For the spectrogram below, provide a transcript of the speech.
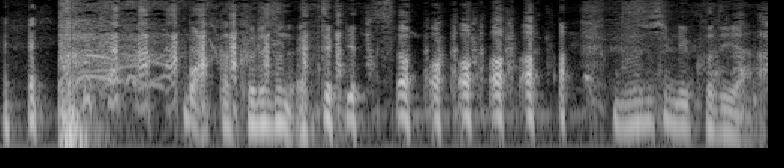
뭐, 아까 그릇은 왜 들렸어? 무슨 심리 코드야.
